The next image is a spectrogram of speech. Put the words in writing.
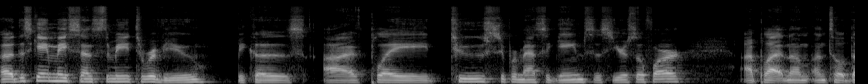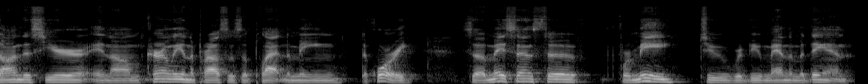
uh, this game made sense to me to review because I've played two Supermassive games this year so far. I platinum Until Dawn this year, and I'm currently in the process of platinuming The Quarry. So it made sense to for me to review Man of Medan.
